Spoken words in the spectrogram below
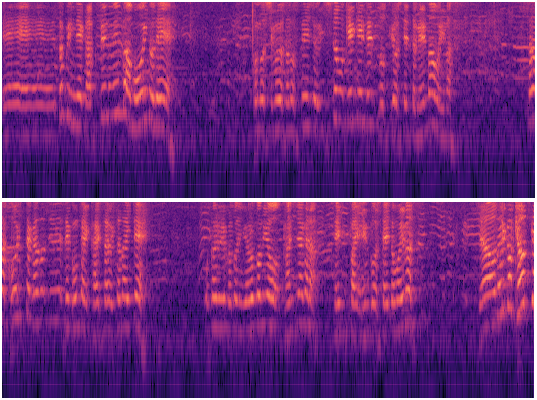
えー、特にね学生のメンバーも多いのでこの下よさのステージを一度も経験せず卒業していったメンバーもいます。ただこういった形でですね今回開催をいただいて踊れることに喜びを感じながら精一杯演舞をしたいと思います。じゃあ踊り子気をつけ!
